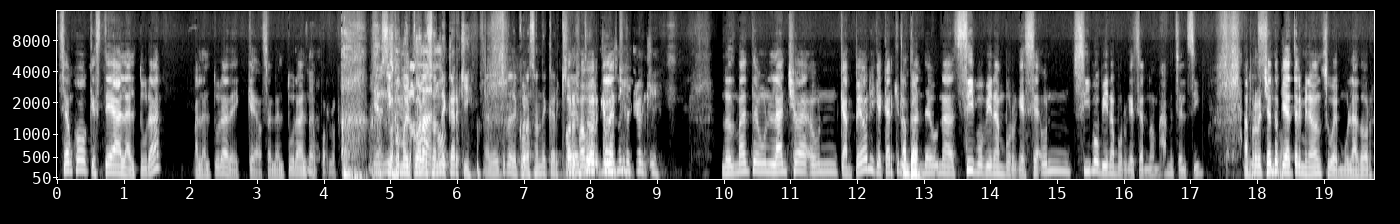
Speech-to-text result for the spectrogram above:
sea un juego que esté a la altura? ¿A la altura de qué? O sea, a la altura alta por lo que. Así como el corazón ¿no? de Karki, a la altura del corazón de Karki. Por favor, que la- corazón de Karki. Nos mande un lancha, un campeón y que Karki nos Campeón. mande una Cibo bien hamburguesa, un Cibo bien hamburguesa, no mames, el Cibo. Aprovechando Cibo. que ya terminaron su emulador.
